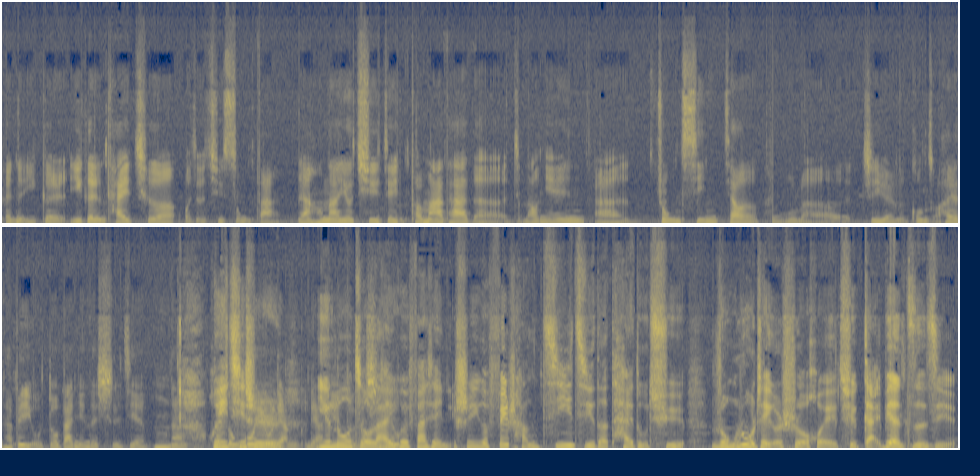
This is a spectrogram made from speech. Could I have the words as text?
跟着一个人一个人开车，我就去送饭。然后呢，又去这 Permata 的老年呃。中心叫服务了志愿的工作，好像他们有多半年的时间。嗯，会其实一路走来会发现，你是一个非常积极的态度去融入这个社会，去改变自己。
